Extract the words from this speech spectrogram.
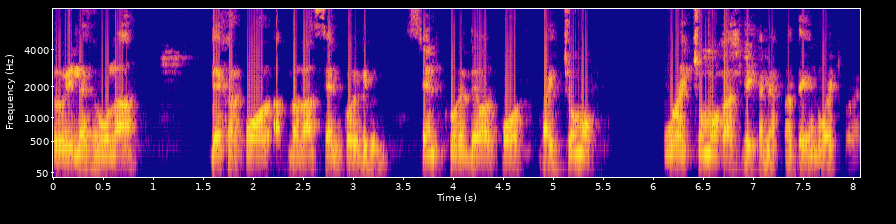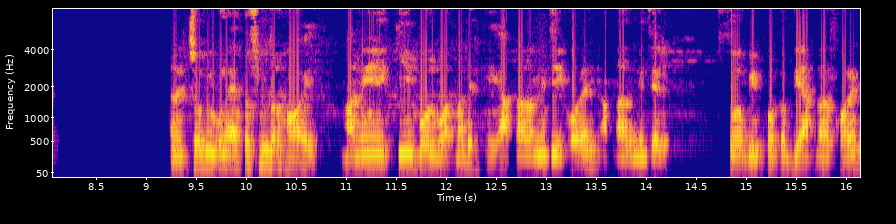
তো এই লেখাগুলা দেখার পর আপনারা সেন্ড করে দিবেন। সেন্ড করে দেওয়ার পর, ভাই, চমক পুরাই চমক আসবে এখানে আপনারা দেখেন ওয়েট করেন। মানে ছবিগুলো এত সুন্দর হয় মানে কি বলব আপনাদেরকে? আপনারা নিজেই করেন, আপনারা নিজের ছবি ফটো দিয়ে আপনারা করেন,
